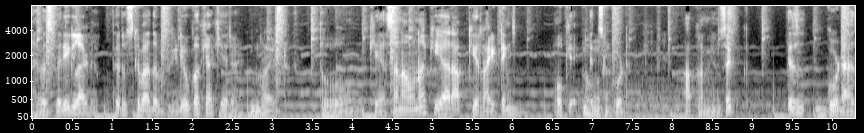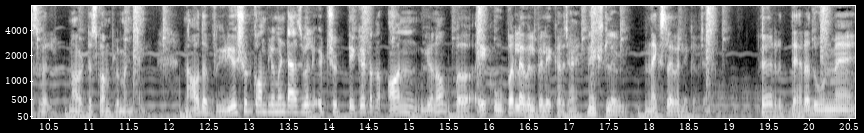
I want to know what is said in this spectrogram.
आई वॉज़ वेरी ग्लैड फिर उसके बाद अब वीडियो का क्या किया जाए? राइट तो कि ऐसा ना होना कि यार आपकी राइटिंग ओके इट्स गुड आपका music is good as well now it is complimenting now the video should compliment as well it should take it on you know एक ऊपर लेवल पे लेकर जाए। नेक्स्ट लेवल नेक्स्ट लेवल लेकर जाए। फिर देहरादून में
